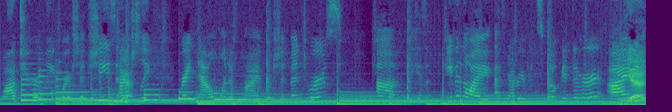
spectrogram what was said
watch her lead worship. She's Yeah. actually right now one of my worship mentors. Um, because even though I, I've never even spoken to her, I Yeah.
